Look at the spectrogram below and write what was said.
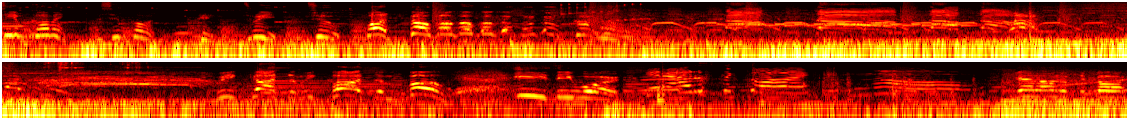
see him coming. I see him coming. Okay, three, two, one. Go, go, go, go, go, go, go, go. Stop, stop, stop, stop. We got them. We caught them both. Yes. Easy work. Get out of the car. No. Get out of the car.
